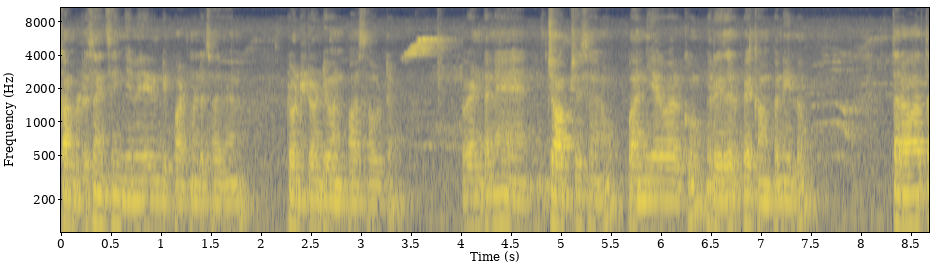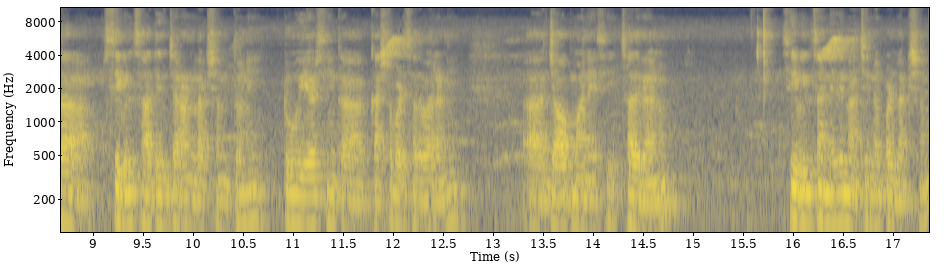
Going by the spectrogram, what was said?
కంప్యూటర్ సైన్స్ ఇంజనీరింగ్ డిపార్ట్మెంట్లో చదివాను. Twenty twenty one pass out. వెంటనే జాబ్ చేశాను వన్ ఇయర్ వరకు రేజర్ పే కంపెనీలో. తర్వాత సివిల్ సాధించాలన్న లక్ష్యంతో టూ ఇయర్స్ ఇంకా కష్టపడి చదవాలని జాబ్ మానేసి చదివాను. సివిల్స్ అనేది నా చిన్నప్పటి లక్ష్యం.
